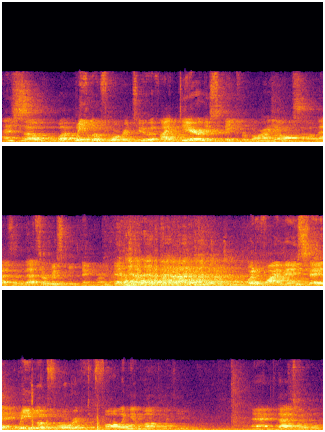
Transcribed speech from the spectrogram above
And so what we look forward to, if I dare to speak for Bonnie also, that's a, that's a risky thing right there. but if I may say, we look forward to falling in love with you. And that's what we'll do.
